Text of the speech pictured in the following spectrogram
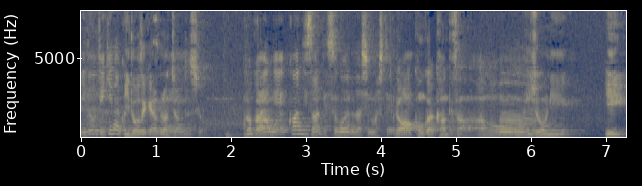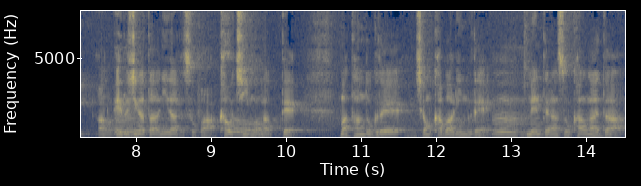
移動できなくなっ移動できなくなっちゃうんですよ。だ今から、回ね幹事さんってすごいの出しましたよね。いや今回カンティさんあの、うん。非常にいいあの L 字型になるソファー、カウチにもなって、まあ、単独でしかもカバーリングでうん。メンテナンスを考えた、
